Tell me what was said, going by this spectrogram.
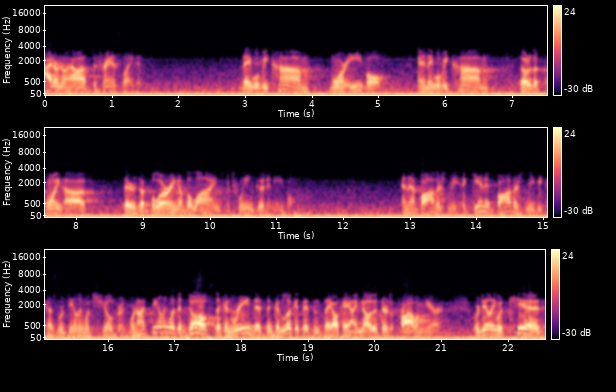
I don't know how else to translate it. They will become more evil, and they will become so to the point of there's a blurring of the lines between good and evil. And that bothers me. Again, it bothers me because we're dealing with children. We're not dealing with adults that can read this and can look at this and say, okay, I know that there's a problem here. We're dealing with kids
